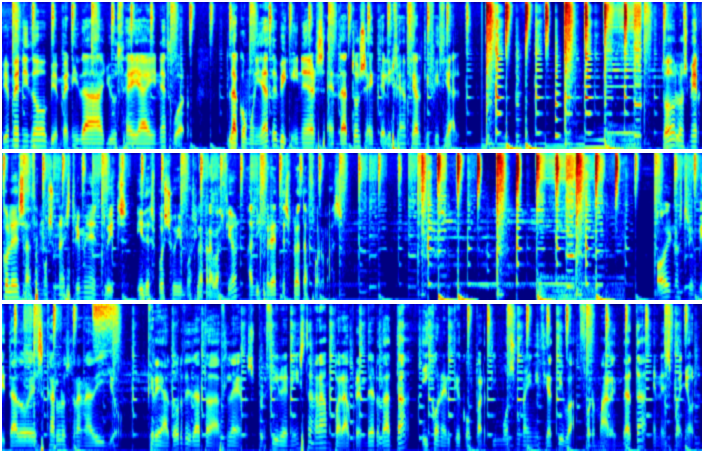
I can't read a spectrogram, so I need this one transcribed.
Bienvenido, bienvenida a Youth AI Network, la comunidad de beginners en datos e inteligencia artificial. Todos los miércoles hacemos un streaming en Twitch y después subimos la grabación a diferentes plataformas. Hoy nuestro invitado es Carlos Granadillo, creador de Data Lens, perfil en Instagram para aprender data y con el que compartimos una iniciativa Formar en Data en español.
